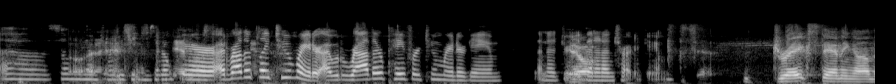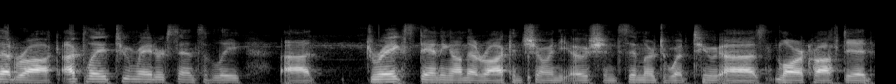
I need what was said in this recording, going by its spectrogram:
Uh, so many Uh, Uncharted games. just- I don't care. I'd rather play Tomb Raider. I would rather pay for a Tomb Raider game than a You know- than an Uncharted game. Drake standing on that rock. I played Tomb Raider extensively. Uh, Drake standing on that rock and showing the ocean, similar to what to, uh, Lara Croft did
